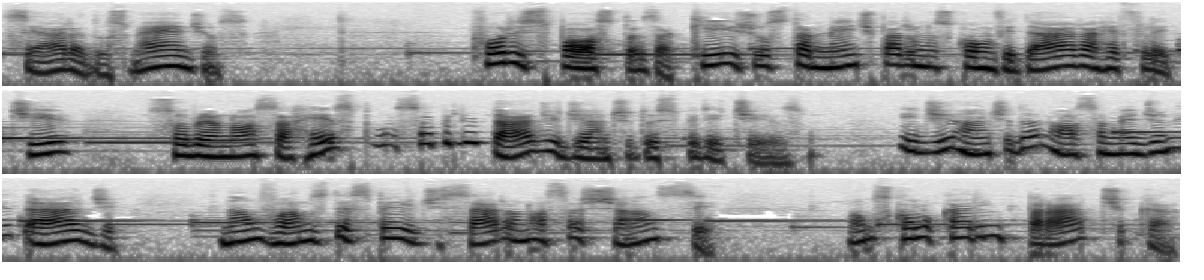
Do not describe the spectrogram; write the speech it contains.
Seara dos Médiuns, foram expostas aqui justamente para nos convidar a refletir sobre a nossa responsabilidade diante do Espiritismo e diante da nossa mediunidade. Não vamos desperdiçar a nossa chance. Vamos colocar em prática,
